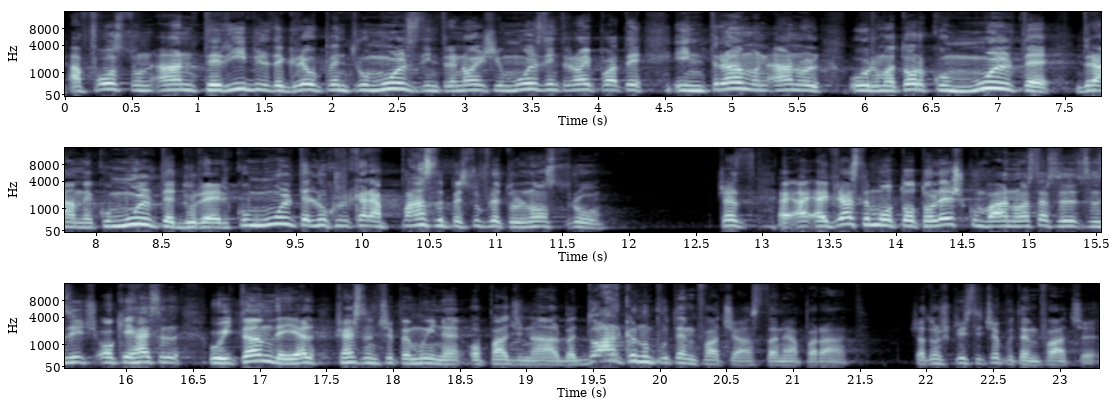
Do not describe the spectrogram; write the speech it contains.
A fost un an teribil de greu pentru mulți dintre noi și mulți dintre noi poate intrăm în anul următor cu multe drame, cu multe dureri, cu multe lucruri care apasă pe sufletul nostru. Și ai, ai vrea să mototolești cumva anul ăsta să, să zici, ok, hai să uităm de el și hai să începem mâine o pagină albă. Doar că nu putem face asta neapărat. Și atunci, Cristi, ce putem face?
